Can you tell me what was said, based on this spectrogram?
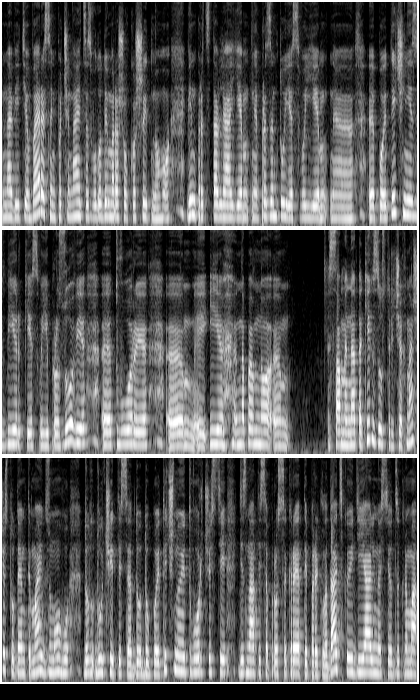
навіть вересень починається з Володимира Шовкошитного. Він представляє, презентує свої поетичні збірки, свої прозові твори. Ем, І, напевно, ем, Саме на таких зустрічах наші студенти мають змогу долучитися до, до поетичної творчості, дізнатися про секрети перекладацької діяльності. От, зокрема,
